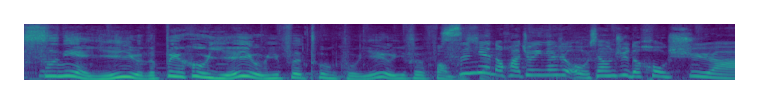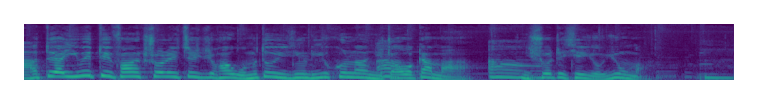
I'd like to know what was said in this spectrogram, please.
思念也有的背后也有一份痛苦，也有一份放不下。思念的话，就应该是偶像剧的后续啊。啊，对啊，因为对方说了这句话，我们都已经离婚了，你找我干嘛？啊，你说这些有用吗？嗯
